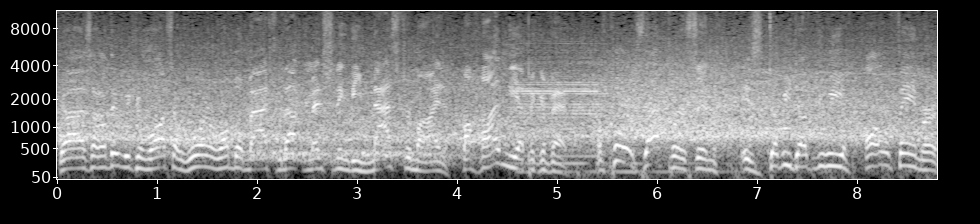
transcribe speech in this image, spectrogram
Guys, I don't think we can watch a Royal Rumble match without mentioning the mastermind behind the epic event. Of course, that person is WWE Hall of Famer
